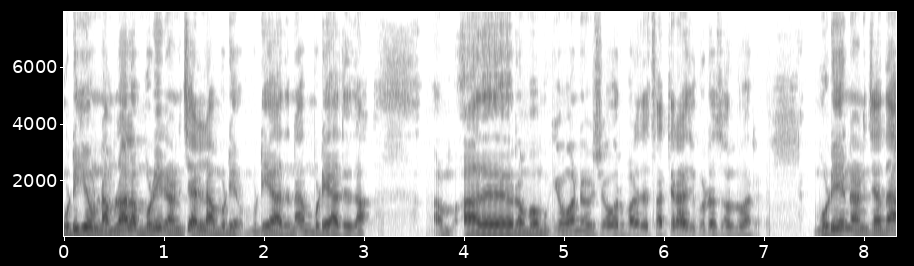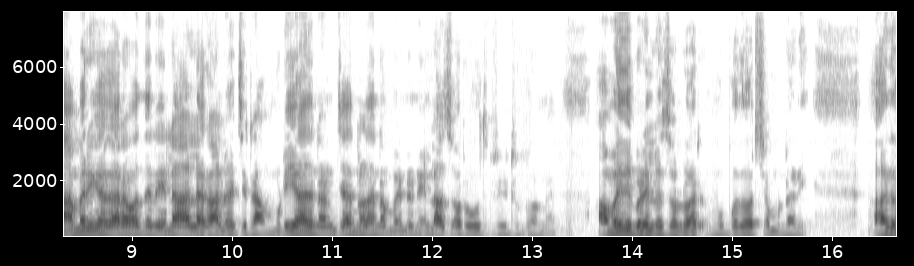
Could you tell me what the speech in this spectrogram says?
முடியும் நம்மளால் முடியும் நினச்சா எல்லாம் முடியும். முடியாதுன்னா முடியாது தான் அது ரொம்ப முக்கியமான விஷயம். ஒரு படத்தை சத்யராஜ் கூட சொல்லுவார். முடியும்னு நினச்சா தான் அமெரிக்காக்காரன் வந்து நிலாவில் கால் வச்சிட்டான் முடியாது நினச்சதுனால நம்ம இன்னும் நிலா சோறு ஊற்றிட்டு இருக்கோம்னு அமைதிப்படையில் சொல்வார் முப்பது வருஷம் முன்னாடி. அது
